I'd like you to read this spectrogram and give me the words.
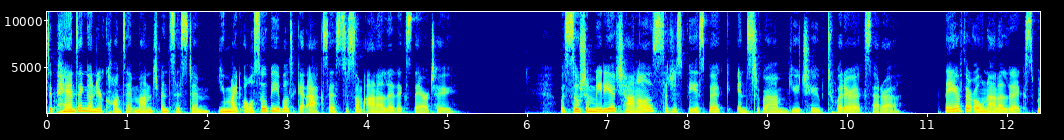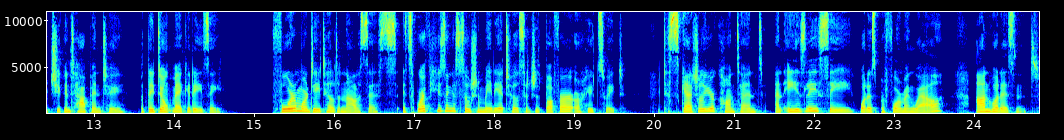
Depending on your content management system, you might also be able to get access to some analytics there too. With social media channels such as Facebook, Instagram, YouTube, Twitter, etc., they have their own analytics which you can tap into, but they don't make it easy. For a more detailed analysis, it's worth using a social media tool such as Buffer or Hootsuite to schedule your content and easily see what is performing well and what isn't.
